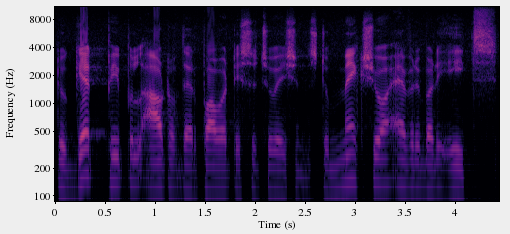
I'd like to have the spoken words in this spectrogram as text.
to get people out of their poverty situations, to make sure everybody eats.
